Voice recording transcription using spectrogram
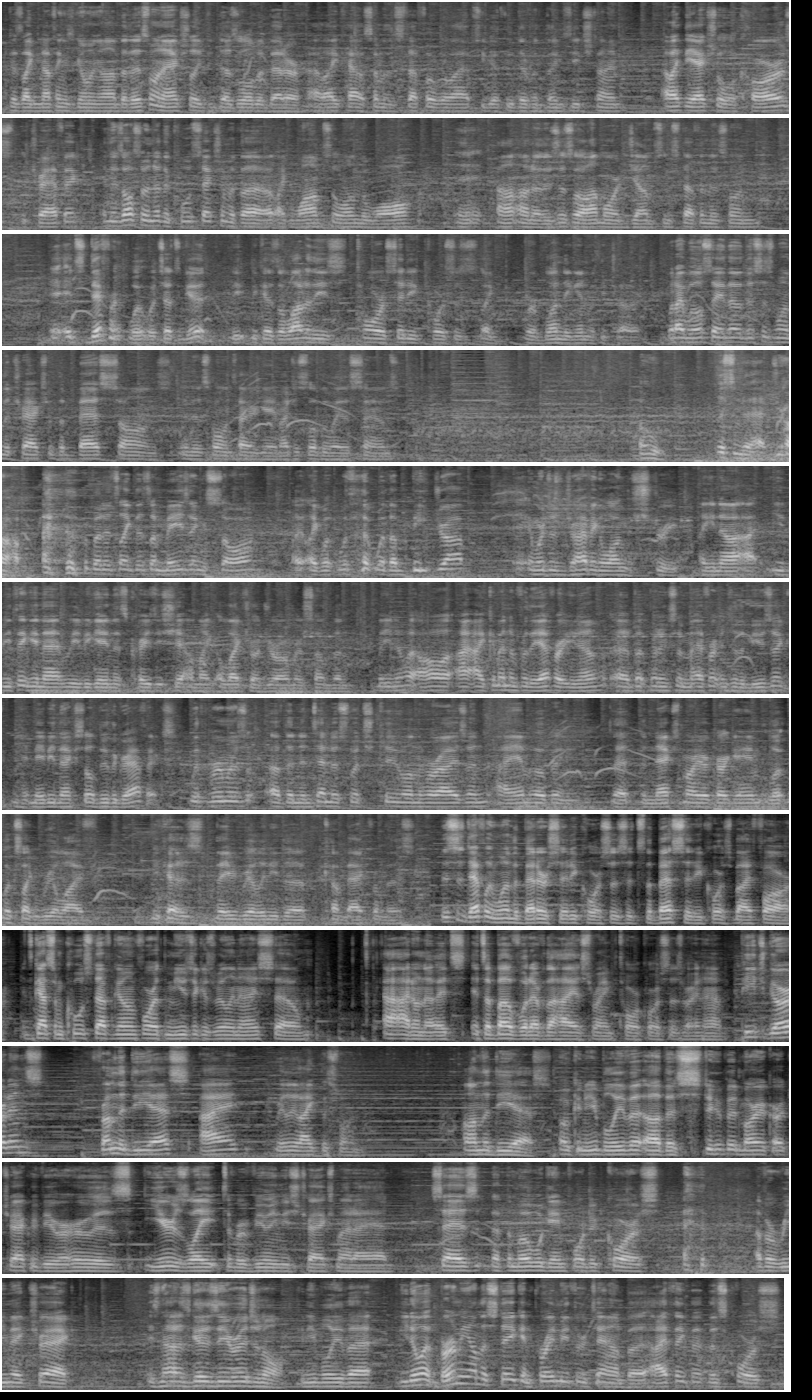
because like nothing's going on. But this one actually does a little bit better. I like how some of the stuff overlaps. You go through different things each time. I like the actual cars, the traffic, and there's also another cool section with uh, like womps along the wall. And, uh, I don't know. There's just a lot more jumps and stuff in this one. It's different, which that's good because a lot of these tour city courses like we're blending in with each other. What I will say though, this is one of the tracks with the best songs in this whole entire game. I just love the way this sounds. Oh, listen to that drop. but it's like this amazing song, like, with, with, with a beat drop, and we're just driving along the street. Like, you know, I, you'd be thinking that we'd be getting this crazy shit on like Electrodrome or something. But you know what? I, I commend them for the effort. You know, uh, but putting some effort into the music. Maybe next they'll do the graphics. With rumors of the Nintendo Switch 2 on the horizon, I am hoping that the next Mario Kart game lo looks like real life because they really need to come back from this. This is definitely one of the better city courses. It's the best city course by far. It's got some cool stuff going for it. The music is really nice, so I don't know. It's it's above whatever the highest ranked tour course is right now. Peach Gardens from the DS. I really like this one. On the DS. Oh, can you believe it? Uh, this stupid Mario Kart track reviewer who is years late to reviewing these tracks, might I add, says that the mobile game ported course of a remake track is not as good as the original. Can you believe that? You know what? Burn me on the stake and parade me through town, but I think that this course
